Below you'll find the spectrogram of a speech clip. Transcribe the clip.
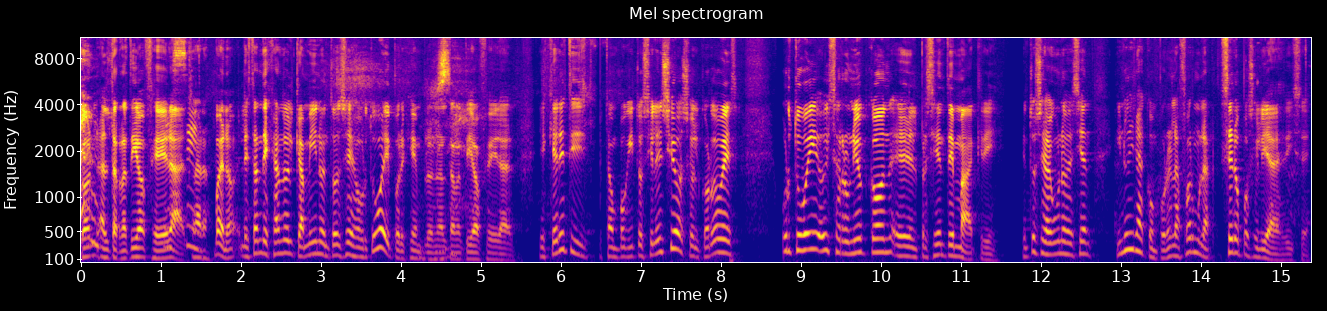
Con alternativa federal. Claro. Bueno, le están dejando el camino entonces a Urtubey, por ejemplo, en alternativa federal. Y es que Areti está un poquito silencioso, el cordobés. Urtubey hoy se reunió con el presidente Macri. Entonces algunos decían, ¿y no irá a componer la fórmula? Cero posibilidades, dice.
